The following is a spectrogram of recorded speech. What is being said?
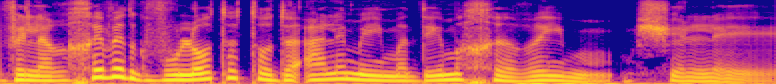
ולהרחיב את גבולות התודעה למימדים אחרים של... אה,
